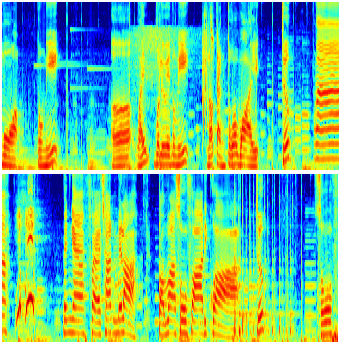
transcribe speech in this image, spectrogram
หมวกตรงนี้ เออไว้บริเวณตรงนี้ เราแต่งตัวบ่อย จึ๊บมาเป็นไงแฟชั่นไหมล่ะ ต่อมาโซฟาดีกว่า จึ๊บ โซฟ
